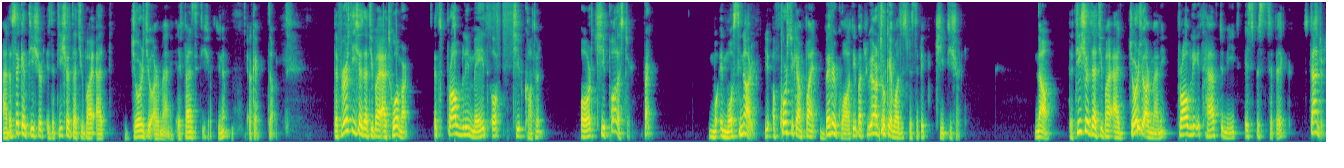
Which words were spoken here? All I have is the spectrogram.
And the second t-shirt is a t-shirt that you buy at Giorgio Armani, a fancy t-shirt, you know? Okay, so the first t-shirt that you buy at Walmart, it's probably made of cheap cotton or cheap polyester, right? In most scenarios. Of course, you can find better quality, but we are talking about a specific cheap t-shirt. Now, the t-shirt that you buy at Giorgio Armani probably it have to meet a specific standard.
